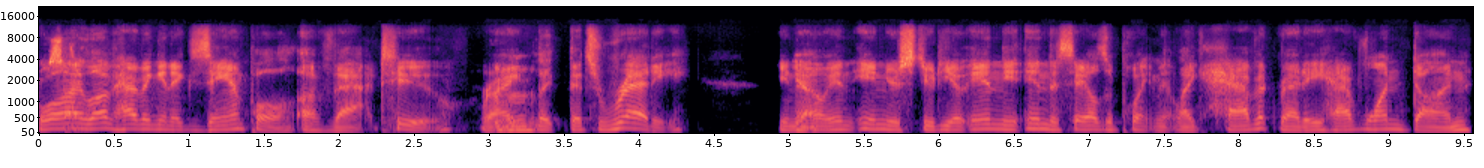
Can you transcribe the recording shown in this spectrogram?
Well, So- I love having an example of that too, right? Mhm. Like that's ready, you Yeah. know, in in your studio, in the in the sales appointment, like have it ready, have one done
